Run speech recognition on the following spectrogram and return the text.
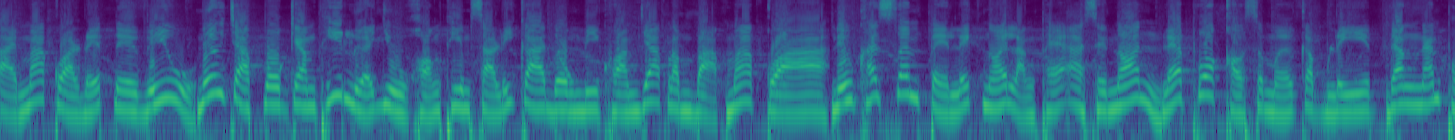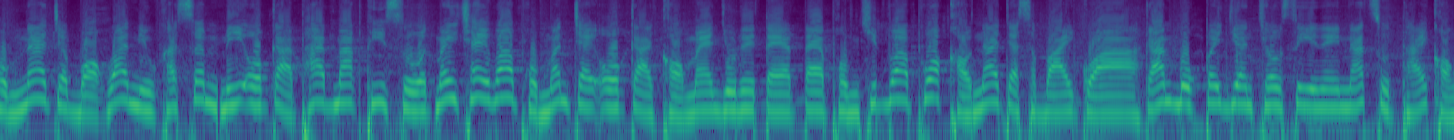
ลายมากกว่าเรดเดวิลเนื่องจากโปรแกรมที่เหลืออยู่ของทีมสาริกาดงมีความยากลำบากมากกว่านิวคาสเซิลเตะเล็กน้อยหลังแพ้อาร์เซนอลและพวกเขาเสมอกับลีดดังนั้นผมน่าจะบอกว่านิวคาสเซิลมีโอกาสพลาดมากที่สุด ไม่ใช่ว่าผมมั่นใจโอกาสของแมนยูไนเต็ดแต่ผมคิดว่าพวกเขาน่าจะสบายกว่า การบุกไปเยือนเชลซีในนัดสุดท้ายของ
